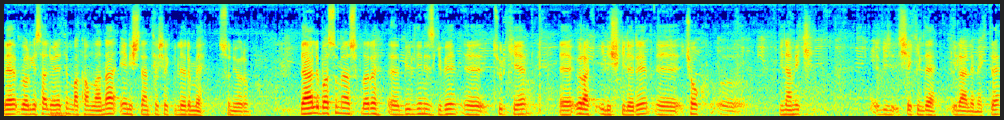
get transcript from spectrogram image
ve bölgesel yönetim makamlarına en içten teşekkürlerimi sunuyorum. Değerli basın mensupları e, bildiğiniz gibi e, Türkiye e, Irak ilişkileri çok dinamik e, bir şekilde ilerlemekte.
